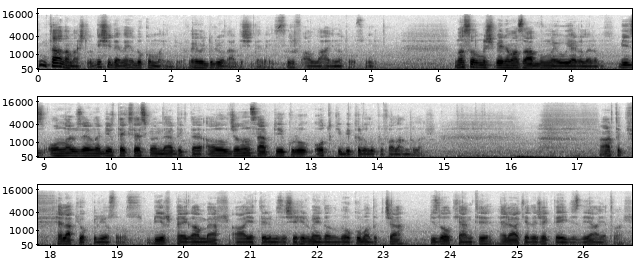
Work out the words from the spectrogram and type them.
İmtihan amaçlı dişi deveye dokunmayın diyor. Ve öldürüyorlar dişi deveyi. Sırf Allah'a inat olsun diye. Nasılmış benim azabım ve uyarılarım? Biz onlar üzerine bir tek ses gönderdik de ağılcının serptiği kuru ot gibi kırılıp ufalandılar. Artık helak yok biliyorsunuz. Bir peygamber ayetlerimizi şehir meydanında okumadıkça biz o kenti helak edecek değiliz diye ayet var.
